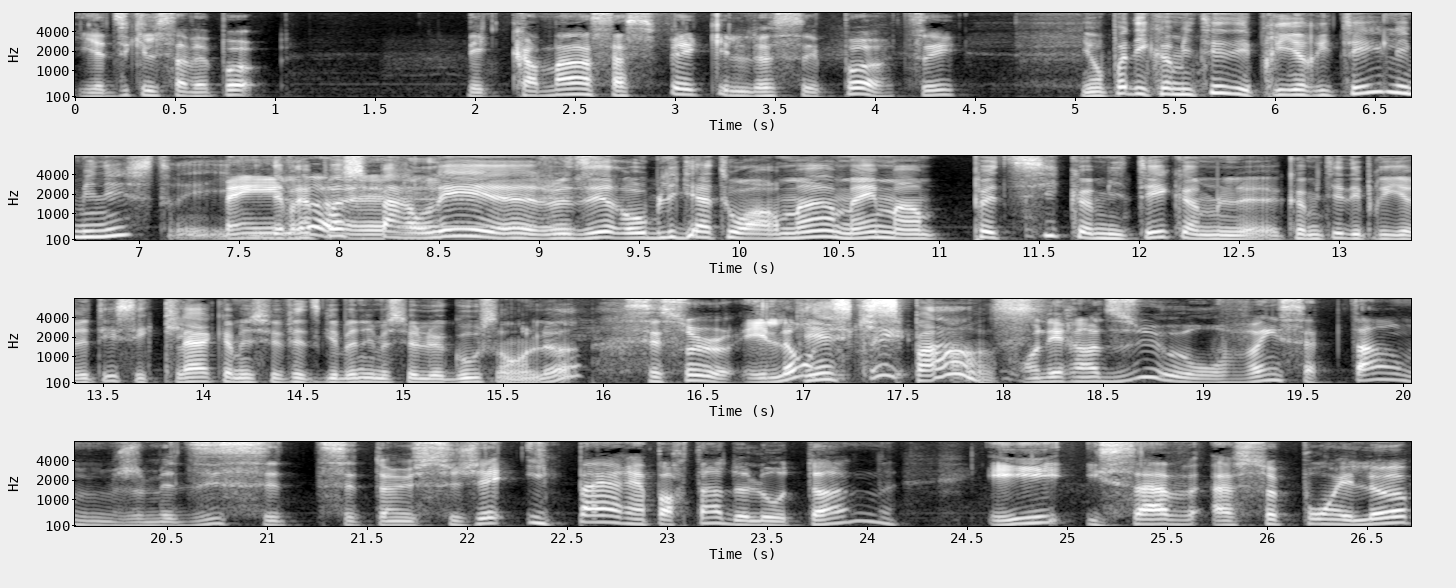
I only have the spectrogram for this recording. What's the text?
Il a dit qu'il ne savait pas. Mais comment ça se fait qu'il ne le sait pas, tu sais? Ils n'ont pas des comités des priorités, les ministres? Ils Ben ne devraient là, pas se euh, parler, euh, je veux dire, obligatoirement, même en petits comités comme le comité des priorités. C'est clair que M. Fitzgibbon et M. Legault sont là. C'est sûr. Et là, on- Qu'est-ce qui se passe? On est rendu au 20 septembre. Je me dis, c'est c'est un sujet hyper important de l'automne et ils savent à ce point-là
